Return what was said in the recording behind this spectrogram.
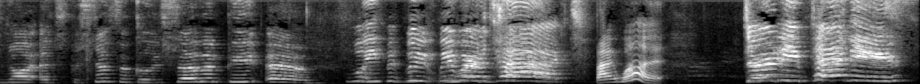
last night at specifically 7 p.m. We, we, we were attacked! By what? Dirty pennies!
